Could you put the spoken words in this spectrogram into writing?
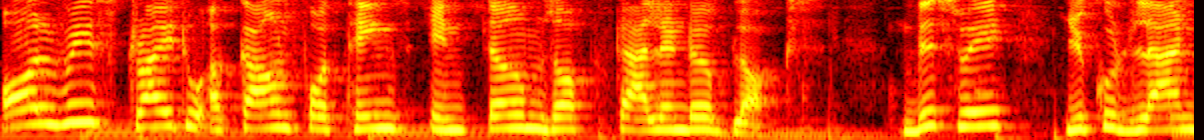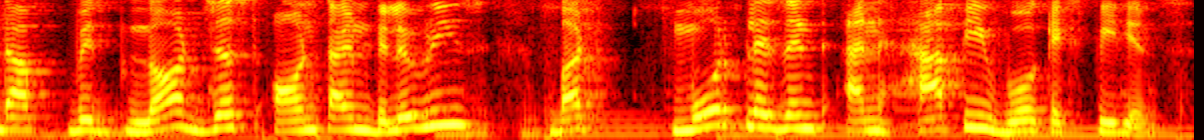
always try to account for things in terms of calendar blocks. This way, you could land up with not just on time deliveries, but more pleasant and happy work experience.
